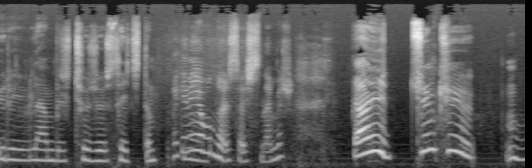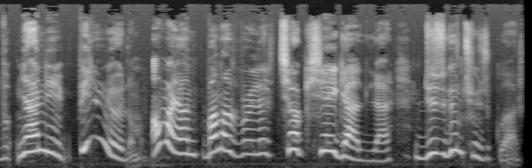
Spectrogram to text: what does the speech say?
yürüyebilen bir çocuğu seçtim. Peki niye bunları seçtin Emir? Yani çünkü yani bilmiyorum ama yani bana böyle çok şey geldiler. Düzgün çocuklar.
